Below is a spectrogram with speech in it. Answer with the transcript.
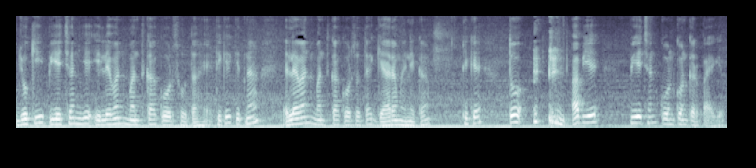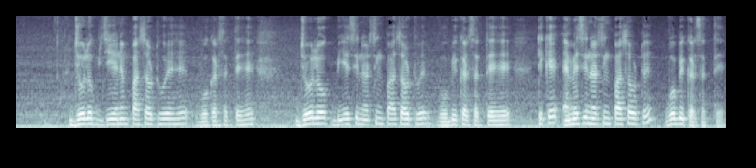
जो कि पीएचएन ये इलेवन मंथ का कोर्स होता है, ठीक है? कितना? एलेवन मंथ का कोर्स होता है, ग्यारह महीने का, ठीक है? तो अब ये पी कौन कौन कर पाएँगे? जो लोग जी एन पास आउट हुए हैं, वो कर सकते हैं। जो लोग बीएससी नर्सिंग पास आउट हुए, वो भी कर सकते हैं। ठीक है एमएससी नर्सिंग पास आउट है वो भी कर सकते हैं।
